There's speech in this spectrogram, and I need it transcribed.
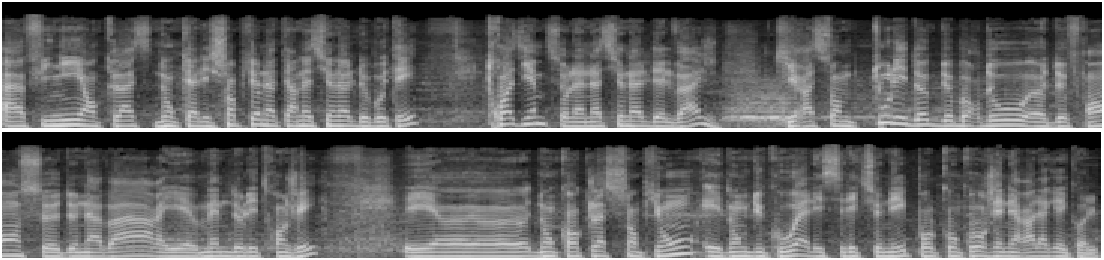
a fini en classe, donc elle est championne internationale de beauté, troisième sur la nationale d'élevage, qui rassemble tous les dogs de Bordeaux, euh, de France, euh, de Navarre et même de l'étranger. Et donc en classe champion, et donc du coup, elle est sélectionnée pour le concours général agricole.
